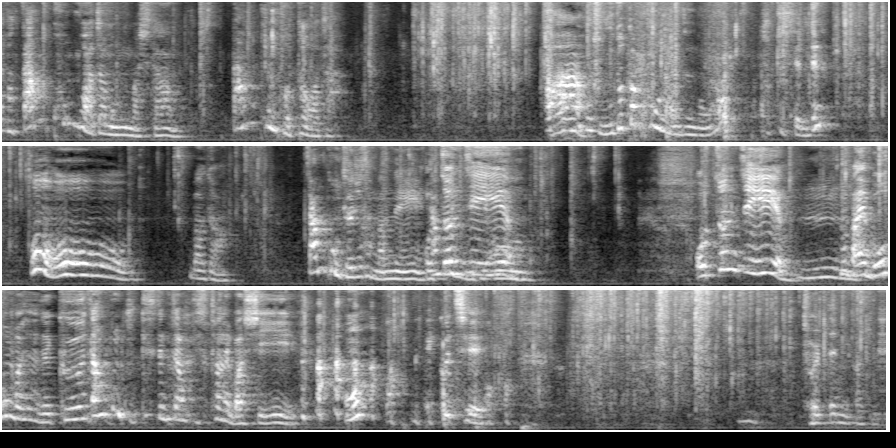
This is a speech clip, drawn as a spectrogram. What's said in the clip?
약간 땅콩 과자 먹는 맛이다. 땅콩 버터 과자. 아, 혹시 우도 땅콩으로 만든 건가? 쿠키 샌드? 어어어. 맞아. 땅콩 제주산 맞네. 어쩐지. 땅콩 쿠키, 어쩐지 음. 많이 먹어본 맛인데 그 땅콩 쿠키 샌드랑 비슷하네 맛이. 어? 그치? 절대 미각이네.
